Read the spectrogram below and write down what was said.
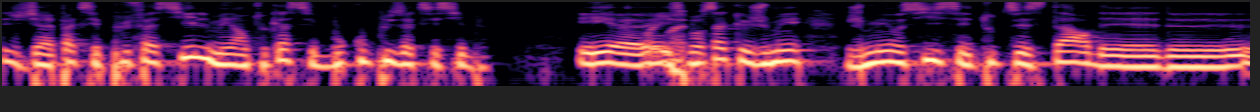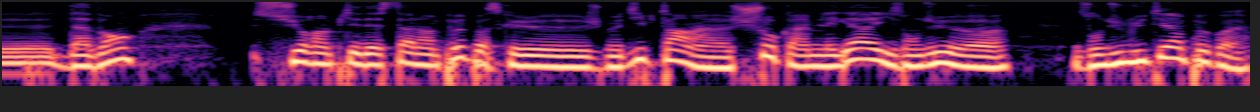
je dirais pas que c'est plus facile, mais en tout cas, c'est beaucoup plus accessible. Et, euh, Oui, et ouais. c'est pour ça que je mets, je mets aussi ces, toutes ces stars des- d'avant sur un piédestal un peu parce que je, je me dis putain chaud quand même les gars ils ont dû euh, ils ont dû lutter un peu quoi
